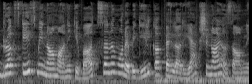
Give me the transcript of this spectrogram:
ड्रग्स केस में नाम आने के बाद सनम और एबिगेल का पहला रिएक्शन आया सामने।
